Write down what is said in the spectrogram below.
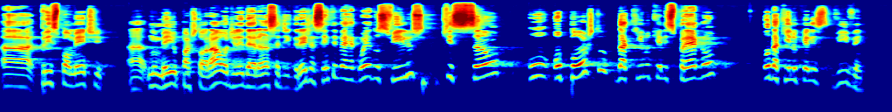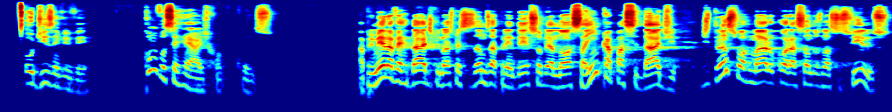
ah, principalmente ah, no meio pastoral ou de liderança de igreja, sentem vergonha dos filhos que são o oposto daquilo que eles pregam ou daquilo que eles vivem ou dizem viver. Como você reage com, com isso? A primeira verdade que nós precisamos aprender sobre a nossa incapacidade de transformar o coração dos nossos filhos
